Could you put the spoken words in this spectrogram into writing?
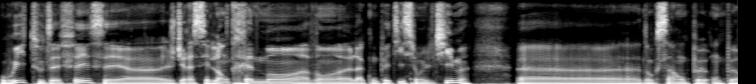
oui, tout à fait. C'est, euh, je dirais, c'est l'entraînement avant euh, la compétition ultime. Euh, donc ça, on peut, peut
